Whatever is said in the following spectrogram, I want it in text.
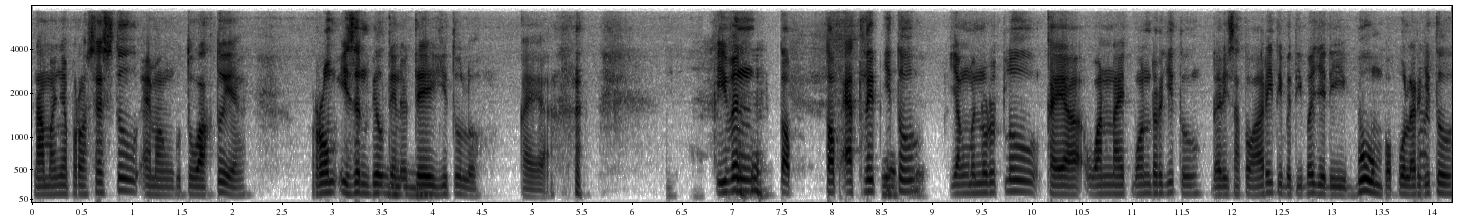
namanya proses tuh emang butuh waktu ya Rome isn't built in a hmm. day gitu loh kayak even top top athlete yes, iya itu yang menurut lu kayak one night wonder gitu dari satu hari tiba-tiba jadi boom populer gitu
